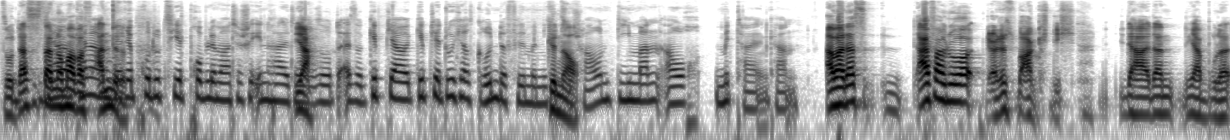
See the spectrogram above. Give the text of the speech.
so, das ist dann ja, nochmal was Ahnung, anderes. Der reproduziert problematische Inhalte. Ja. So, also gibt ja, gibt ja durchaus Gründe, Filme nicht Genau. zu schauen, die man auch mitteilen kann. Aber das einfach nur, ja, das mag ich nicht. Ja, dann, ja, Bruder,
